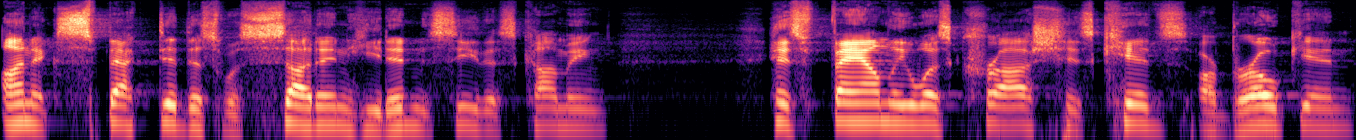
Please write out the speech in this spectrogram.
Unexpected, this was sudden. He didn't see this coming. His family was crushed, his kids are broken,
